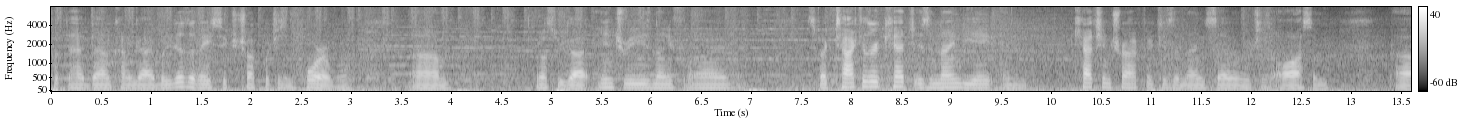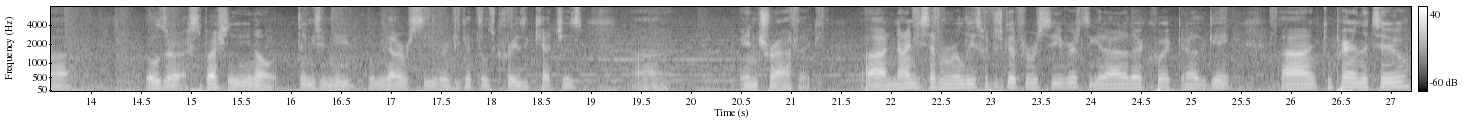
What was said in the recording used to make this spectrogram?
put the head down kind of guy, but he does have A6 truck, which isn't horrible. Um, what else we got? Entries 95. Spectacular catch is a 98, and catch catching traffic is a 97, which is awesome. Uh, those are especially you know things you need when you got a receiver to get those crazy catches uh, in traffic. Uh, 97 release, which is good for receivers to get out of there quick out of the gate. Uh, comparing the two,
